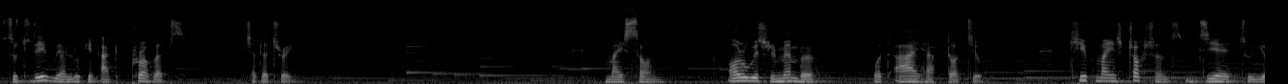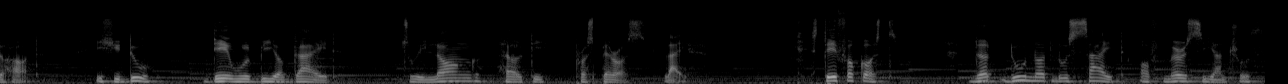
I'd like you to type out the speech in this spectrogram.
So today we are looking at Proverbs chapter 3. My son, always remember what I have taught you. Keep my instructions dear to your heart. If you do, they will be your guide to a long, healthy, prosperous life. Stay focused. Do not lose sight of mercy and truth.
